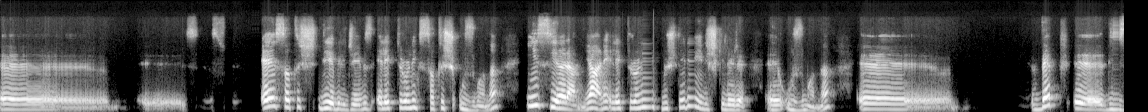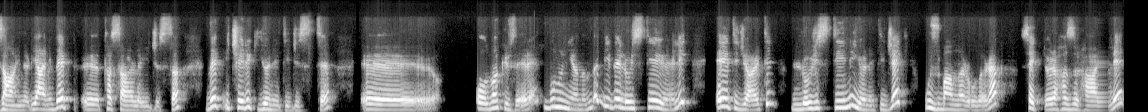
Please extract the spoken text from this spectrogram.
e, e-satış diyebileceğimiz elektronik satış uzmanı, ECRM yani elektronik müşteri ilişkileri e, uzmanı, e, web e, designer yani web e, tasarlayıcısı, web içerik yöneticisi e, olmak üzere. Bunun yanında bir de lojistiğe yönelik e-ticaretin lojistiğini yönetecek uzmanlar olarak sektöre hazır hale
